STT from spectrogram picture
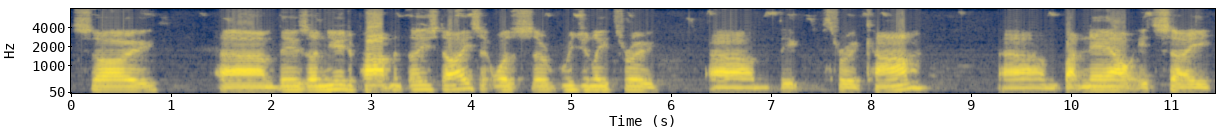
so um, there's a new department these days. It was originally through um, the through CALM, um, but now it's a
